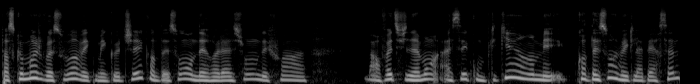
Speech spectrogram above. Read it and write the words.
Parce que moi, je vois souvent avec mes coachés, quand elles sont dans des relations des fois bah, en fait finalement assez compliqué, hein, mais quand elles sont avec la personne,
